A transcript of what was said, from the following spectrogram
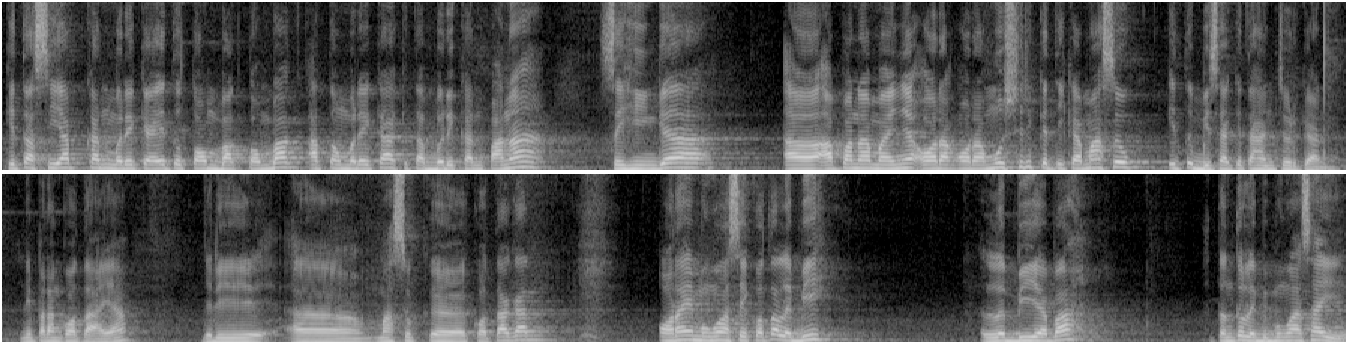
Kita siapkan mereka itu tombak-tombak atau mereka kita berikan panah sehingga uh, apa namanya orang-orang musyrik ketika masuk itu bisa kita hancurkan. Ini perang kota ya. Jadi uh, masuk ke kota kan orang yang menguasai kota lebih lebih apa? Tentu lebih menguasai.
